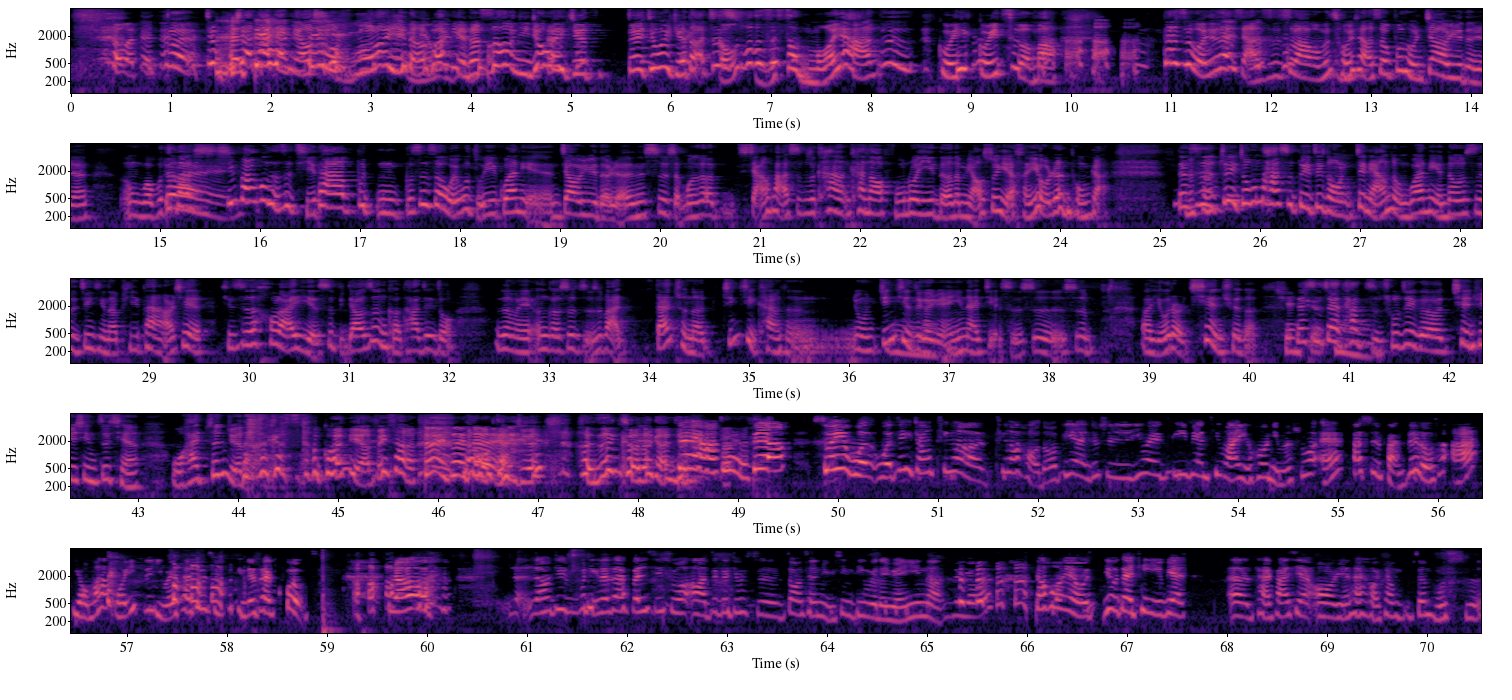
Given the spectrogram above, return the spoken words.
对，就不像他在描述弗洛伊德观点的时候，你就会觉，对，就会觉得这说的是什么呀？这鬼鬼扯嘛！但是我就在想，是是吧？我们从小受不同教育的人。嗯，我不知道西方或者是其他不嗯不是受唯物主义观点教育的人是什么个想法，是不是看看到弗洛伊德的描述也很有认同感？但是最终他是对这种这两种观点都是进行了批判，而且其实后来也是比较认可他这种认为恩格斯只是把单纯的经济看成用经济这个原因来解释是是呃有点欠缺的。缺但是在他嗯指出这个欠缺性之前，我还真觉得 各自的观点非常对对让我对感觉很认可的感觉。对啊，对对啊，所以我我这一章听了听了好多遍，就是因为第一遍听完以后，你们说，哎，他是反对的，我说啊，有吗？我一直以为他就是不停的在 quote，然后。然然后就不停的在分析说啊，这个就是造成女性地位的原因呢。这个 到后面我又再听一遍，呃，才发现哦，原来好像真不是。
